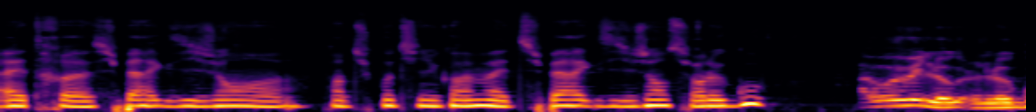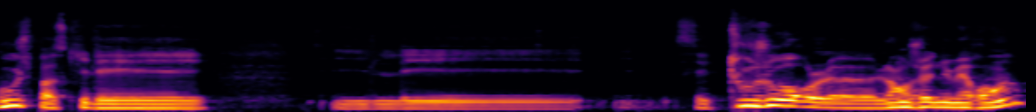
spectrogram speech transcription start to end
être super exigeant. Euh, enfin, tu continues quand même à être super exigeant sur le goût. Ah oui, oui, le, goût, je pense qu'il est, il est, c'est toujours l'enjeu numéro un.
